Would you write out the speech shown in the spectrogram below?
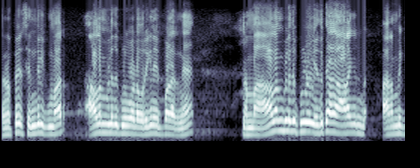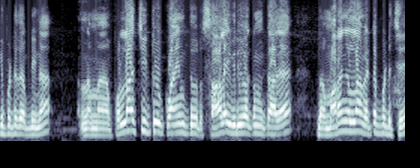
என்னோட பேர் செந்தில்குமார். ஆலம்பிழுது குழுவோட ஒருங்கிணைப்பாளருங்க. நம்ம ஆலம்பிழுது குழு எதுக்காக ஆரம்பி ஆரம்பிக்கப்பட்டது அப்படின்னா நம்ம பொள்ளாச்சி டு கோயம்புத்தூர் சாலை விரிவாக்கமுக்காக இந்த மரங்கள்லாம் வெட்டப்பட்டுச்சு.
